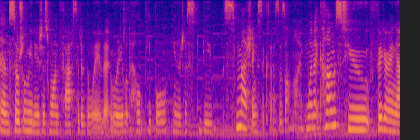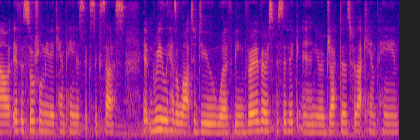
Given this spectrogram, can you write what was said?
and social media is just one facet of the way that we're able to help people, you know, just be smashing successes online. When it comes to figuring out if a social media campaign is a success, it really has a lot to do with being very, very specific in your objectives for that campaign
